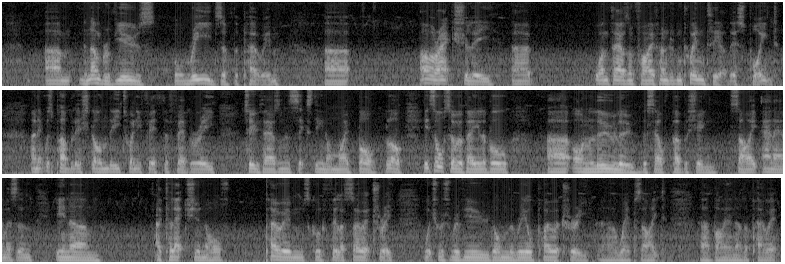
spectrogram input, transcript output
Um, the number of views or reads of the poem uh, are actually uh, 1520 at this point and it was published on the 25th of February 2016 on my blog. It's also available uh, on Lulu, the self-publishing site, and Amazon in um, a collection of poems called Philosoetry, which was reviewed on the Real Poetry uh, website uh, by another poet,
